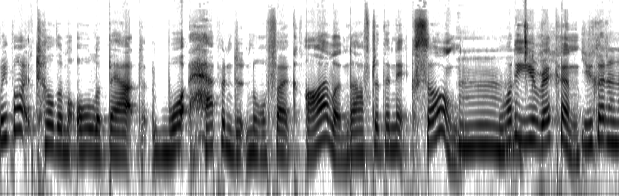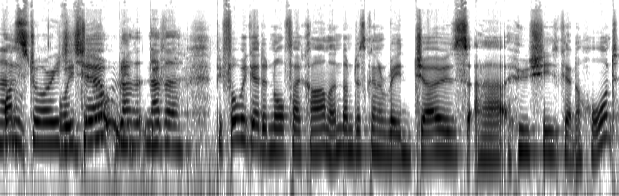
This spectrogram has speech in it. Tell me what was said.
We might tell them all about what happened at Norfolk Island after the next song. What do you reckon? Mm. You've got another story to we tell? Do. Another- another- Before we go to Norfolk Island, I'm just going to read Joe's uh, who she's going to haunt.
